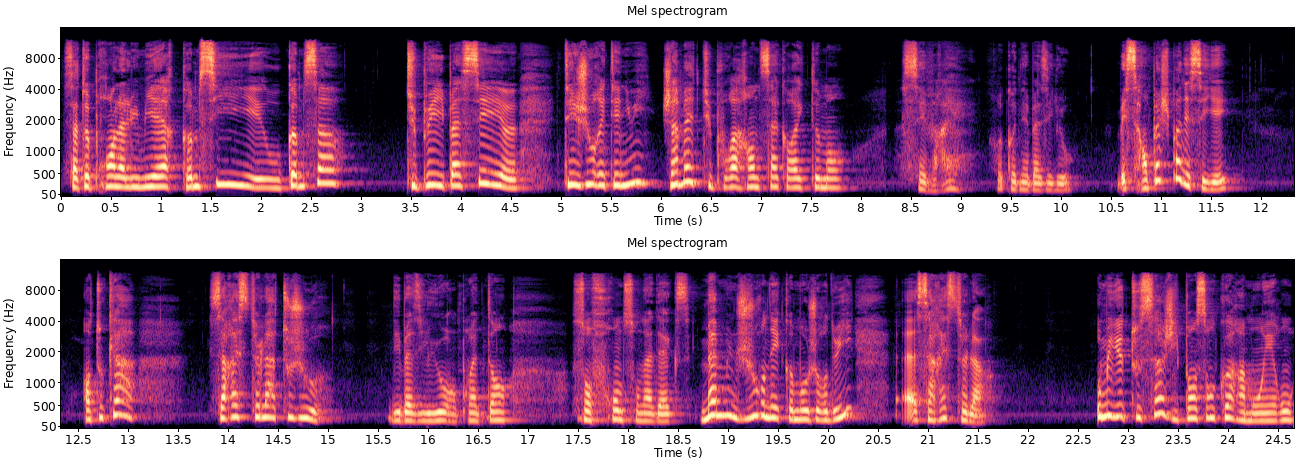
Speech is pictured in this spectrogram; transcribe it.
Ça te prend la lumière comme ci ou comme ça. Tu peux y passer euh, tes jours et tes nuits. Jamais tu pourras rendre ça correctement. C'est vrai, reconnaît Basilio. Mais ça n'empêche pas d'essayer. En tout cas, ça reste là toujours, dit Basilio en pointant son front de son index. Même une journée comme aujourd'hui, euh, ça reste là. Au milieu de tout ça, j'y pense encore à mon héron,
